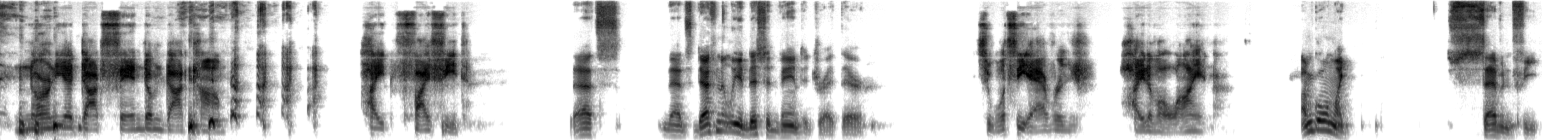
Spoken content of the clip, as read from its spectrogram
Narnia.fandom.com. Height five feet. That's that's definitely a disadvantage right there. So what's the average height of a lion? I'm going like seven feet.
